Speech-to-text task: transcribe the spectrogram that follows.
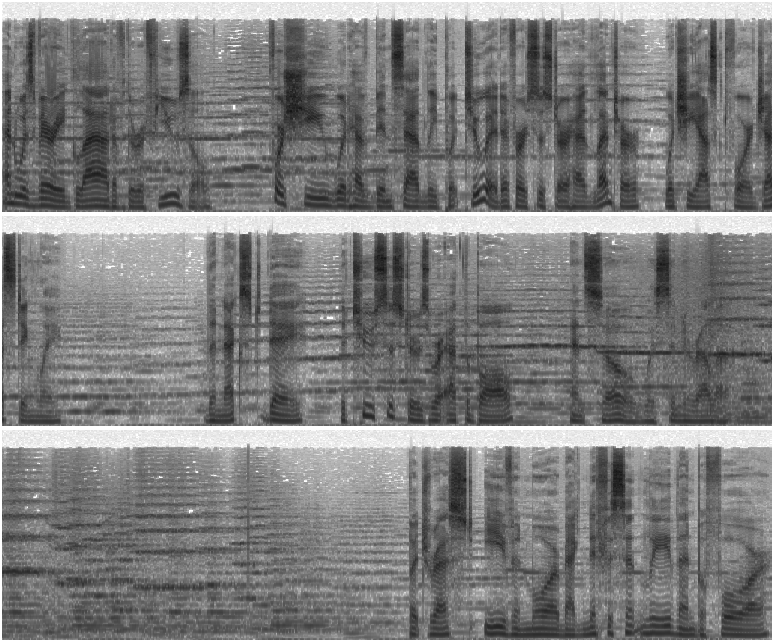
and was very glad of the refusal, for she would have been sadly put to it if her sister had lent her what she asked for jestingly. The next day, the two sisters were at the ball, and so was Cinderella. but dressed even more magnificently than before.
